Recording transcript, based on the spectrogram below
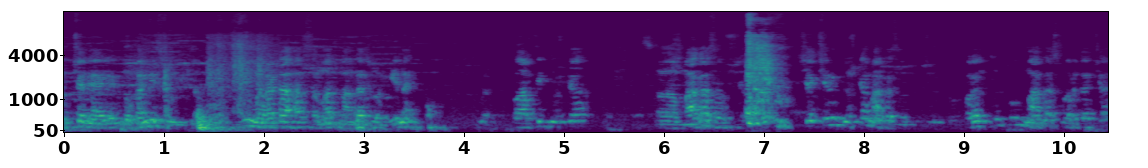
उच्च न्यायालय दोघांनी सांगितलं की मराठा हा समाज मागासवर्गीय नाही. तो आर्थिकदृष्ट्या मागास असू शकतो शैक्षणिकदृष्ट्या मागास असू शकतो परंतु तो मागास वर्गाच्या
